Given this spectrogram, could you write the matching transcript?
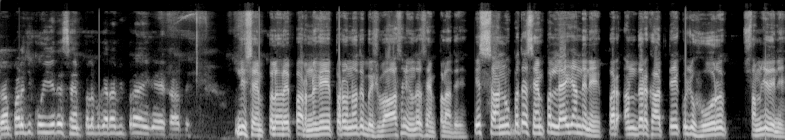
ਰਾਮਪਾਲ ਜੀ ਕੋਈ ਇਹਦੇ ਸੈਂਪਲ ਵਗੈਰਾ ਵੀ ਭਰਾਏ ਗਏ ਖਾਦ ਦੇ? ਨਹੀਂ ਸੈਂਪਲ ਹਲੇ ਭਰਨਗੇ ਪਰ ਉਹਨਾਂ ਤੇ ਵਿਸ਼ਵਾਸ ਨਹੀਂ ਹੁੰਦਾ ਸੈਂਪਲਾਂ ਤੇ ਇਹ ਸਾਨੂੰ ਪਤਾ ਸੈਂਪਲ ਲੈ ਜਾਂਦੇ ਨੇ ਪਰ ਅੰਦਰ ਖਾਤੇ ਕੁਝ ਹੋਰ ਸਮਝਦੇ ਨੇ,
